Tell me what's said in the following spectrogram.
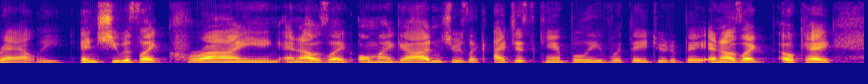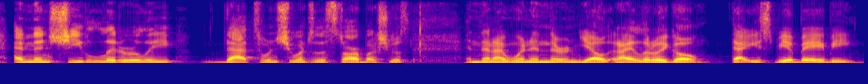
rally, and she was like crying, and I was like, "Oh my god!" And she was like, "I just can't believe what they do to baby," and I was like, "Okay." And then she literally, that's when she went to the Starbucks. She goes, and then I went in there and yelled, and I literally go, "That used to be a baby."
